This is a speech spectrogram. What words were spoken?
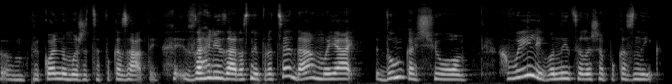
ем, прикольно може це показати. Взагалі зараз не про це. Да? Моя думка, що хвилі вони це лише показник,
